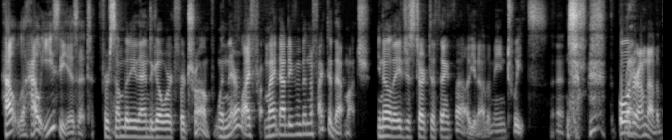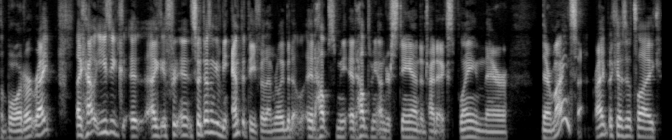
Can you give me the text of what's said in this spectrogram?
How how easy is it for somebody then to go work for Trump when their life might not even been affected that much? You know, they just start to think, well, you know, the mean tweets and the border. Right. I'm not at the border, right? Like how easy. I, for, so it doesn't give me empathy for them really, but it, it helps me. It helps me understand and try to explain their their mindset, right? Because it's like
